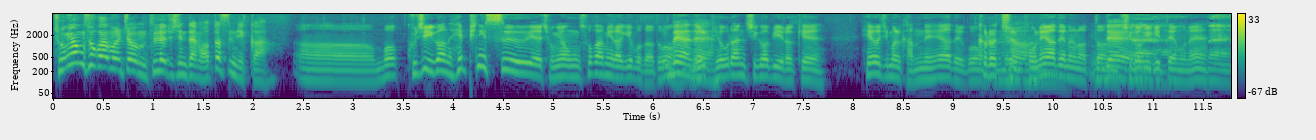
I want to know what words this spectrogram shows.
종영 소감을 좀 들려주신다면 어떻습니까? 어, 뭐 굳이 이건 해피니스의 종영 소감이라기보다도 네, 늘 네. 배우란 직업이 이렇게 헤어짐을 감내해야 되고 그렇죠. 늘 보내야 되는 어떤 네. 직업이기 때문에 네.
